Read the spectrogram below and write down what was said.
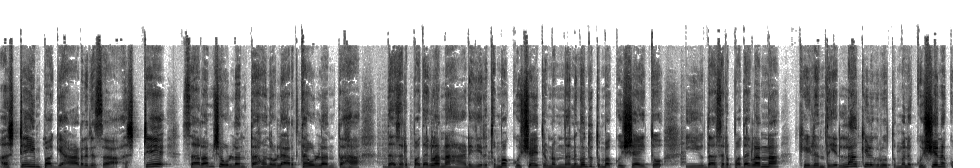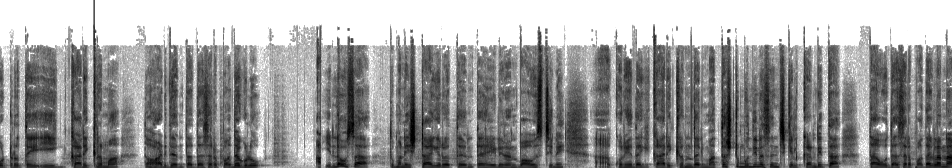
ಅಷ್ಟೇ ಇಂಪಾಗಿ ಹಾಡಿದ್ರೆ ಸಹ, ಅಷ್ಟೇ ಸಾರಾಂಶ ಉಳ್ಳಂತಹ, ಒಂದು ಒಳ್ಳೆ ಅರ್ಥ ಉಳ್ಳಂತಹ ದಾಸರ ಪದಗಳನ್ನು ಹಾಡಿದ್ದೀರಿ. ತುಂಬ ಖುಷಿ ಆಯಿತು ಮೇಡಮ್. ನನಗಂತೂ ತುಂಬ ಖುಷಿ ಆಯಿತು. ಈ ದಾಸರ ಪದಗಳನ್ನು ಕೇಳಿದಂಥ ಎಲ್ಲ ಕೇಳಿಗರು ತುಂಬಾ ಖುಷಿಯನ್ನು ಕೊಟ್ಟಿರುತ್ತೆ ಈ ಕಾರ್ಯಕ್ರಮ ತಾವು ಹಾಡಿದಂಥ ದಾಸರ ಪದಗಳು. ಎಲ್ಲವೂ ಸಹ ತುಂಬಾ ಇಷ್ಟ ಆಗಿರುತ್ತೆ ಅಂತ ಹೇಳಿ ನಾನು ಭಾವಿಸ್ತೀನಿ. ಕೊನೆಯದಾಗಿ ಕಾರ್ಯಕ್ರಮದಲ್ಲಿ ಮತ್ತಷ್ಟು ಮುಂದಿನ ಸಂಚಿಕೆಯಲ್ಲಿ ಖಂಡಿತ ತಾವು ದಸರಾ ಪದಗಳನ್ನು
